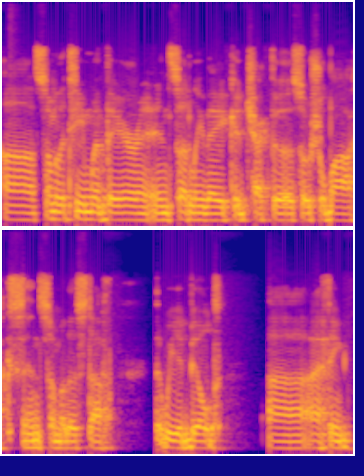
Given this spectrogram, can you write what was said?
Uh, some of the team went there, and, and, suddenly they could check the social box and some of the stuff that we had built. Uh, I think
